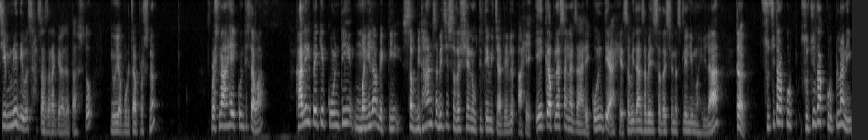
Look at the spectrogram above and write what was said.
चिमणी दिवस हा साजरा केला जात असतो. घेऊया पुढचा प्रश्न. प्रश्न आहे एकोणतीसावा. खालीलपैकी कोणती महिला व्यक्ती संविधान सभेची सदस्य नव्हती ते विचारलेलं आहे. एक आपल्याला सांगायचं आहे कोणती आहे संविधान सभेची सदस्य नसलेली महिला? तर सुचिता कृप सुचिता कृपलानी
